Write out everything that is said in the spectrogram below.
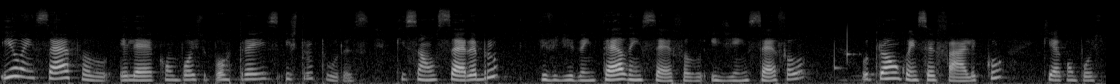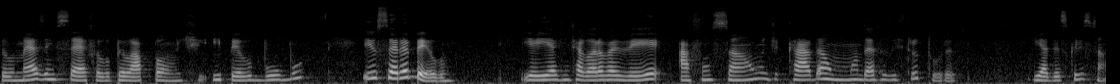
E o encéfalo ele é composto por três estruturas, que são o cérebro, dividido em telencéfalo e diencéfalo, o tronco encefálico, que é composto pelo mesencéfalo, pela ponte e pelo bulbo, e o cerebelo. E aí a gente agora vai ver a função de cada uma dessas estruturas e a descrição.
